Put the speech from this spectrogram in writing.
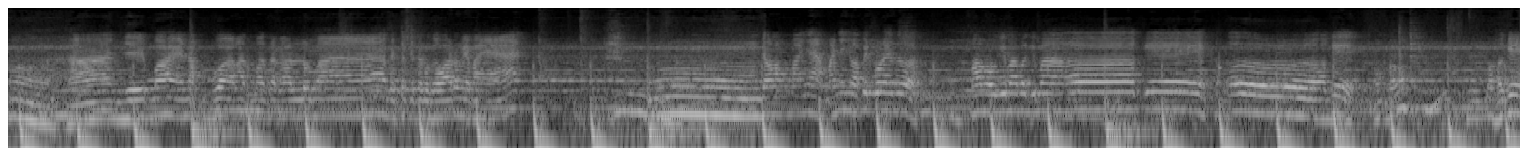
Oh, anjir mah enak banget mata kalau mah. Besok kita buka warung ya, Mak ya. Hmm, colok emaknya, emaknya nyuapin boleh tuh. Mah mau gimana bagaimana? Oke. Oh, oke. Oke.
